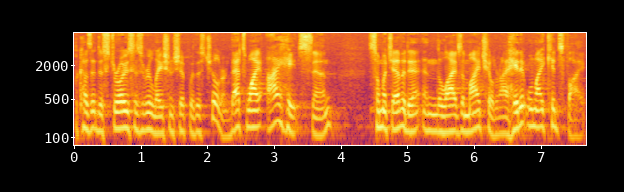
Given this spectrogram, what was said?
because it destroys his relationship with his children. That's why I hate sin, so much evident in the lives of my children. I hate it when my kids fight.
